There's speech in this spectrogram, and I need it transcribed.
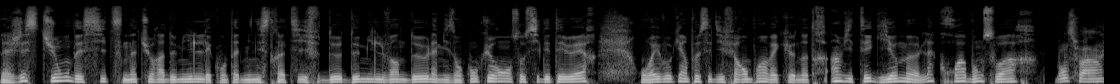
la gestion des sites Natura 2000, les comptes administratifs de 2022, la mise en concurrence aussi des TER. On va évoquer un peu ces différents points avec notre invité Guillaume Lacroix. Bonsoir. Bonsoir.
